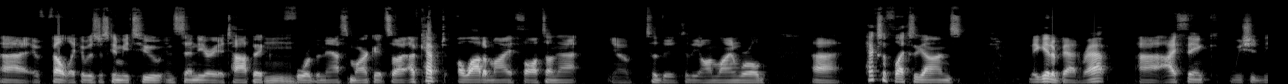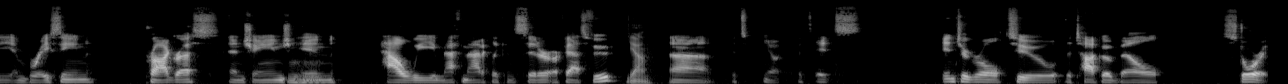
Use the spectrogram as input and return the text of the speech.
Uh, it felt like it was just going to be too incendiary a topic Mm. for the mass market. So I, I've kept a lot of my thoughts on that, you know, to the to the online world. Uh, hexaflexagons, they get a bad rap. Uh, I think we should be embracing progress and change Mhm. in how we mathematically consider our fast food. Yeah. uh, it's you know it's, it's integral to the Taco Bell story.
